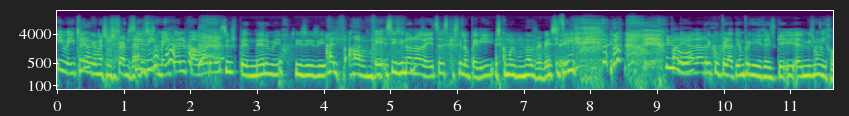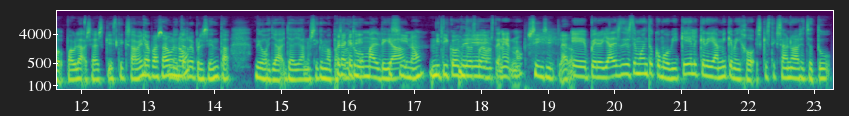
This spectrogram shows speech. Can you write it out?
y me hizo Quiero el- que me suspendas. Sí, sí, me hizo el favor de suspenderme. Sí, sí, sí. Eh, sí, sí, no, no, de hecho es que se lo pedí. Es como el mundo al revés, ¿eh? Sí. para ir a la recuperación porque dije, es que él mismo me dijo, Paula, o sea, es que este examen ¿Qué ha pasado, no, no? te representa. Digo, ya, ya, ya, no sé qué me ha pasado, que tuve te- un mal día. Sí, ¿no? Mítico de... Todos podemos tener, ¿no? Sí, sí, claro. Eh, pero ya desde ese momento, como vi que él creía a mí, que me dijo, es que este examen no lo has hecho tú,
